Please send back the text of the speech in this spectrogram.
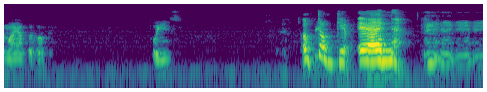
Am I off the hook? Please? Oh, don't give in.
